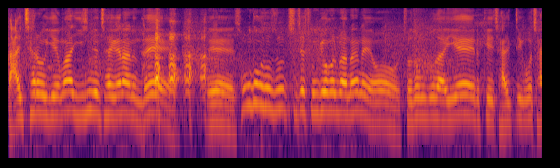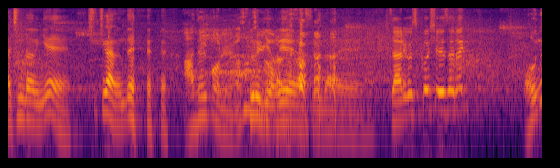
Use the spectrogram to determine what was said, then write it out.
나이 차로기에만 20년 차이가 나는데, 예, 송동우 선수 진짜 존경할 만하네요. 저 정도 나이에 이렇게 잘 뛰고 잘 친다는 게 쉽지가 않은데. 아들 뻘이에요. 솔직히 그러게요. 예, 맞습니다. 예. 자 그리고 스쿼시에서는 어느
